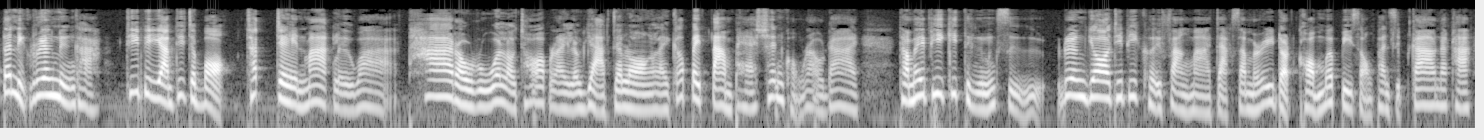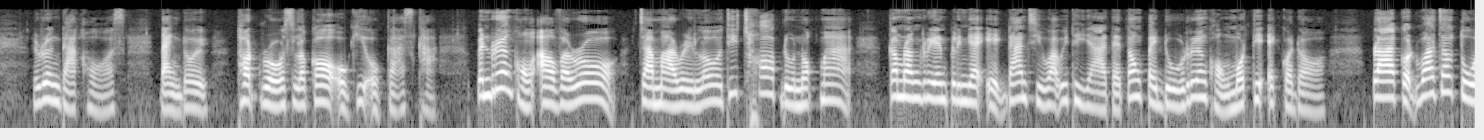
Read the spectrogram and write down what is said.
เติ้ลอีกเรื่องหนึ่งค่ะ ที่พยายามที่จะบอกชัดเจนมากเลยว่า ถ้าเรารู้ว่าเราชอบอะไร เราอยากจะลองอะไรก็ไปตามแพชชั่นของเราได้ทำให้พี่คิดถึงหนังสือเรื่องย่อที่พี่เคยฟังมาจาก summary.com เมื่อปี 2019 นะคะ เรื่อง Dark Horse แต่งโดยท็อดโรสแล้วก็โอกิโอกัสค่ะ เป็นเรื่องของอัลวาโรจามาริโลที่ชอบดูนกมากกำลังเรียนปริญญาเอกด้านชีววิทยา แต่ต้องไปดูเรื่องของมดที่เอกวาดอร์ ปรากฏว่าเจ้าตัว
